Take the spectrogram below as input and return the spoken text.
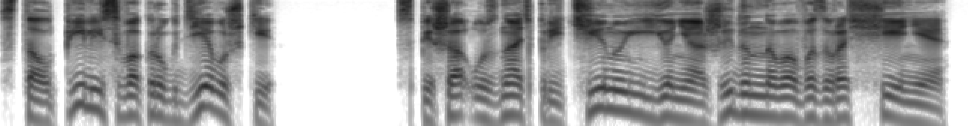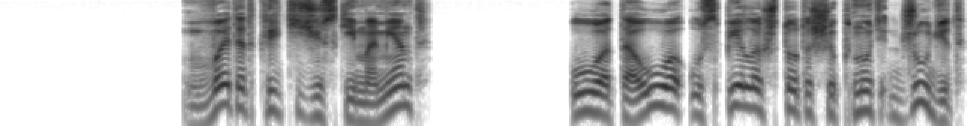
столпились вокруг девушки, спеша узнать причину ее неожиданного возвращения. В этот критический момент Уа-Тауа успела что-то шепнуть Джудит,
